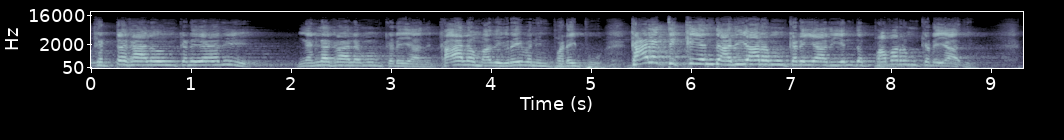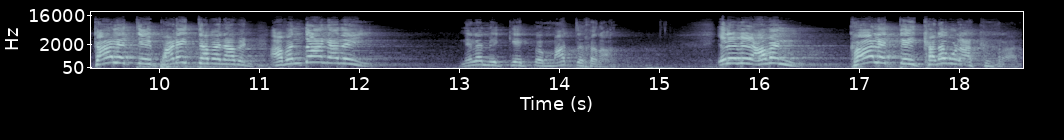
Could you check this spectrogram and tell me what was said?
கெட்ட காலமும் கிடையாது நல்ல காலமும் கிடையாது. காலம் அது இறைவனின் படைப்பு. காலத்துக்கு எந்த அதிகாரமும் கிடையாது எந்த பவரும் கிடையாது. காலத்தை படைத்தவன் அவன். அவன்தான் அதை நிலைமைக்கேற்ப மாற்றுகிறான். எனவே அவன் காலத்தை கடவுளாக்குகிறான்.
